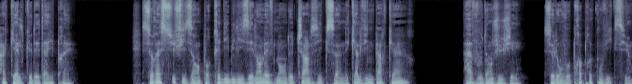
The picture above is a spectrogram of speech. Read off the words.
à quelques détails près. Serait-ce suffisant pour crédibiliser l'enlèvement de Charles Hickson et Calvin Parker? À vous d'en juger selon vos propres convictions.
